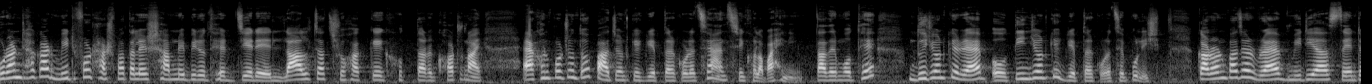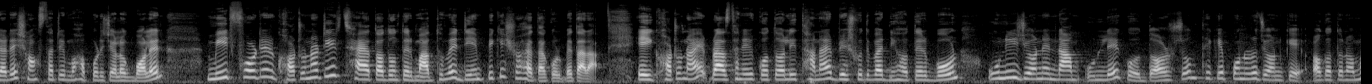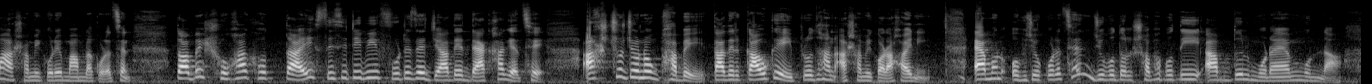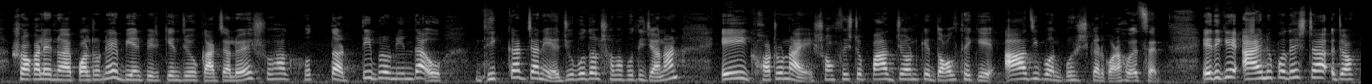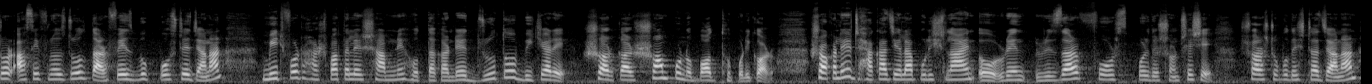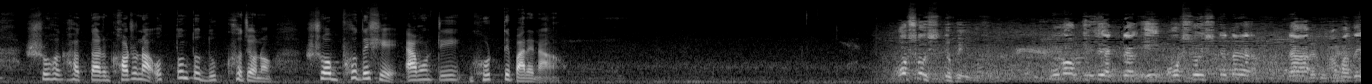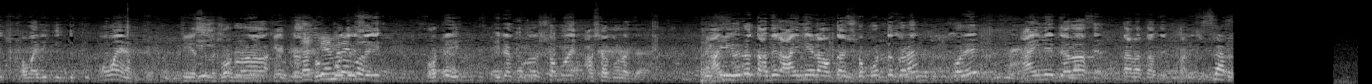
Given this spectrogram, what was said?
পুরান ঢাকার মিডফোর্ড হাসপাতালের সামনে বিরোধের জেরে লালচাঁদ সোহাগকে হত্যার ঘটনায় এখন পর্যন্ত পাঁচজনকে গ্রেপ্তার করেছে আইন শৃঙ্খলা বাহিনী। তাদের মধ্যে দুইজনকে র্যাব ও তিনজনকে গ্রেপ্তার করেছে পুলিশ। কারণবাজার র্যাব মিডিয়া সেন্টারে সংস্থাটির মহাপরিচালক বলেন, মিডফোর্ডের ঘটনাটির ছায়া তদন্তের মাধ্যমে ডিএমপিকে সহায়তা করবে তারা। এই ঘটনায় রাজধানীর কোতোয়ালি থানায় বৃহস্পতিবার নিহতের বোন উনিশ জনের নাম উল্লেখ ও দশজন থেকে পনেরো জনকে অজ্ঞাতনামা আসামি করে মামলা করেছেন। তবে সোহাগ হত্যায় সিসিটিভি ফুটেজে যাদের দেখা গেছে আশ্চর্যজনকভাবে তাদের কাউকেই প্রধান আসামি করা হয়নি। এমন অভিযোগ করেছেন যুবদল সভাপতি আব্দুল মোনায়েম মুন্না। সকালে নয়াপল্টনে বিএনপির কেন্দ্রীয় কার্যালয়ে সোহাগ হত্যার তীব্র নিন্দা ও ধিক্কার জানিয়ে যুবদল সভাপতি জানান, এই ঘটনায় সংশ্লিষ্ট পাঁচজনকে দল থেকে আজীবন বহিষ্কার করা হয়েছে। এদিকে আইন উপদেষ্টা ডক্টর আসিফ নজরুল তার ফেসবুক পোস্টে জানান, মিটফোর্ড হাসপাতালের সামনে হত্যাকাণ্ডের দ্রুত বিচারে সরকার সম্পূর্ণ বদ্ধপরিকর। সকালে ঢাকা জেলা পুলিশ লাইন ও রিজার্ভ ফোর্স পরিদর্শন শেষে স্বরাষ্ট্র উপদেষ্টা জানান সোহাগ হত্যার ঘটনা অত্যন্ত দুঃখজনক। সভ্য দেশে এমনটি ঘটতে পারে না। অসহিষ্ণু হয়ে গেছে। কোনো কিছু একটা এই অসহিষ্ণুতাটা আমাদের সবারই কিন্তু একটু কমায় আনতে হবে। এই ঘটনা একটা সভ্য দেশে ঘটে এটা কোনো সময় আশা করা যায়। আইন হলো তাদের আইনের আওতায় সোপর্দ করা করে আইনের যারা আছে তারা তাদের পারে।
